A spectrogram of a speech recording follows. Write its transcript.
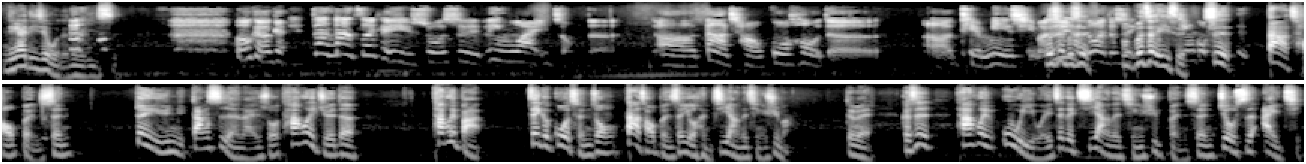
你应该理解我的那个意思。OK OK，但但这可以说是另外一种的呃大吵过后的呃甜蜜期嘛？不是不是很多人就是不不是这个意思，是大吵本身对于女当事人来说，他会觉得他会把这个过程中大吵本身有很激昂的情绪嘛，对不对？可是他会误以为这个激昂的情绪本身就是爱情。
